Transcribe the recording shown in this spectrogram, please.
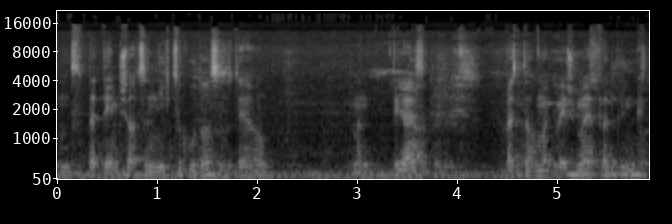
und bei dem schaut es ja nicht so gut aus. Also der, ich meine, der ist, ich weiß nicht, da haben wir schon mal verlinkt,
